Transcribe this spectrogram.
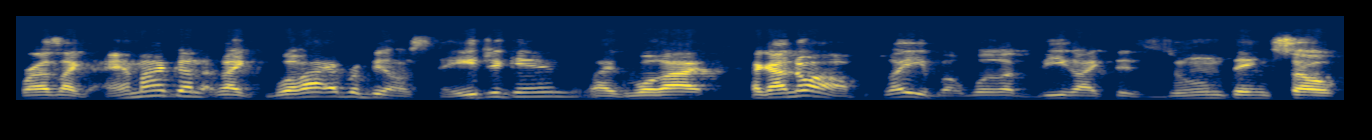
where I was like, am I gonna like will I ever be on stage again? Like will I like I know I'll play, but will it be like this Zoom thing? So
